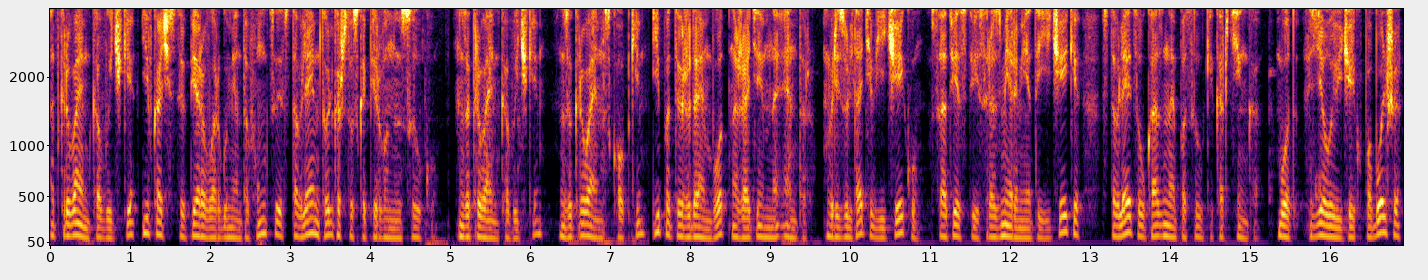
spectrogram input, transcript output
открываем кавычки и в качестве первого аргумента функции вставляем только что скопированную ссылку. Закрываем кавычки, закрываем скобки и подтверждаем ввод нажатием на Enter. В результате в ячейку, в соответствии с размерами этой ячейки, вставляется указанная по ссылке картинка. Вот, сделаю ячейку побольше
